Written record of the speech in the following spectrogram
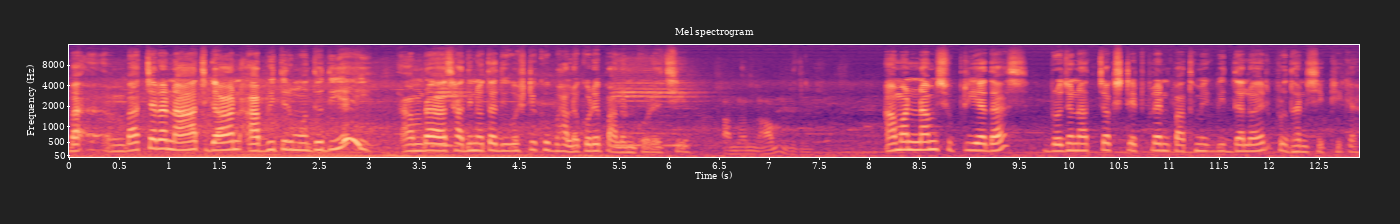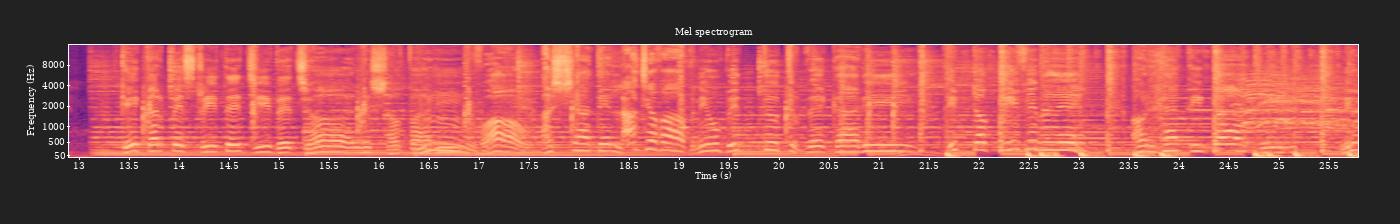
বা- বাচ্চারা নাচ গান আবৃত্তির মধ্য দিয়েই আমরা স্বাধীনতা দিবসটি খুব ভালো করে পালন করেছি। আমার নাম সুপ্রিয়া দাস ব্রজনাথচক স্টেট প্ল্যান প্রাথমিক বিদ্যালয়ের প্রধান শিক্ষিকা। কেক আর পেস্ট্রিতে জিবে জল সপারি? ওয়াও আশাতে লাজবাব নিউ বিদ্যুৎ বেকারি। টিপটপ টিফিনে और happy party new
